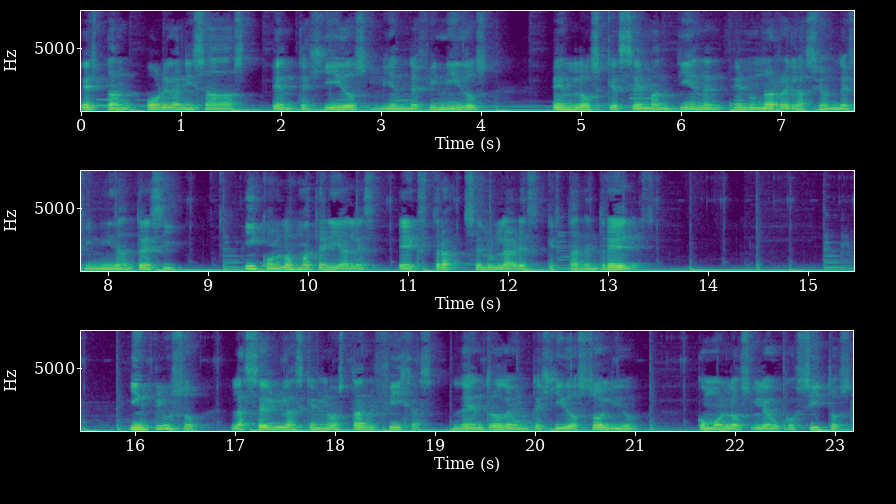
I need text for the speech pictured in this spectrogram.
están organizadas en tejidos bien definidos en los que se mantienen en una relación definida entre sí y con los materiales extracelulares que están entre ellas. Incluso las células que no están fijas dentro de un tejido sólido, como los leucocitos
